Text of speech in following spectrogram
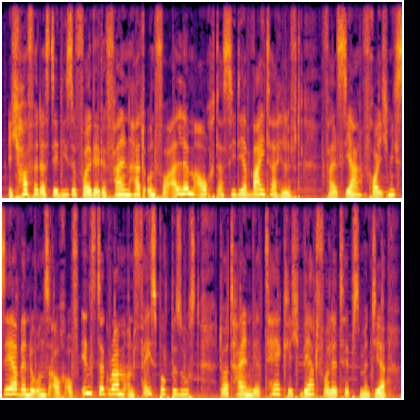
Ich hoffe, dass dir diese Folge gefallen hat und vor allem auch, dass sie dir weiterhilft. Falls ja, freue ich mich sehr, wenn du uns auch auf Instagram und Facebook besuchst. Dort teilen wir täglich wertvolle Tipps mit dir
